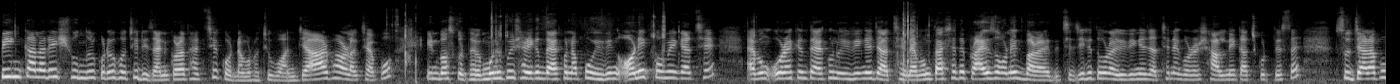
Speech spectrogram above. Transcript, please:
পিঙ্ক কালারে সুন্দর করে হচ্ছে ডিজাইন করা থাকছে। কোন নম্বর হচ্ছে ওয়ান যার ভালো লাগছে আপু ইনবক্স করতে হবে। মণিপুরি শাড়ি কিন্তু এখন আপু উইভিং অনেক কমে গেছে এবং ওরা কিন্তু এখন উইভিংয়ে যাচ্ছে না এবং তার সাথে প্রাইসও অনেক বাড়ায় দিচ্ছে। যেহেতু ওরা উইভিংয়ে যাচ্ছে না ওরা শাল নিয়ে কাজ করতেছে। সো যারা আপু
